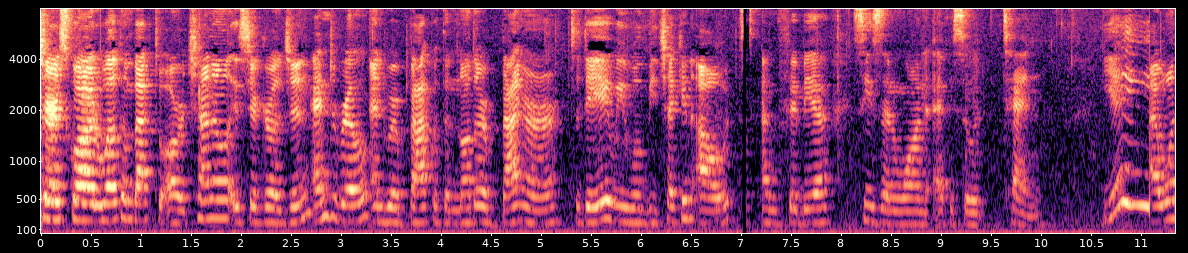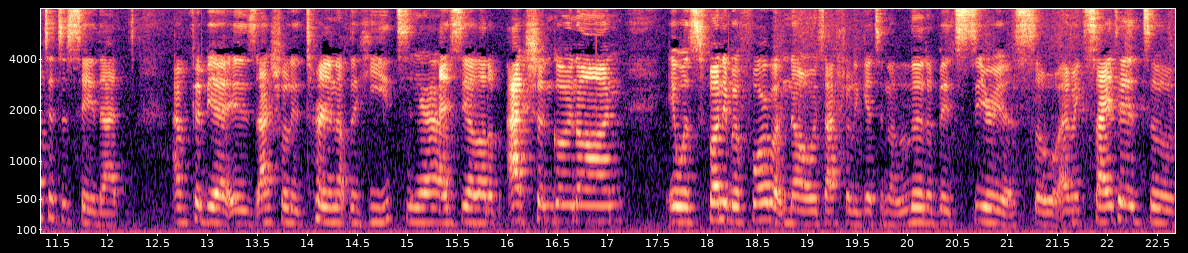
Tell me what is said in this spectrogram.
Jerry Squad, welcome back to our channel. It's your girl Jyn. And Ryl. And we're back with another banger. Today we will be checking out Amphibia Season 1, Episode 10. Yay! I wanted to say that Amphibia is actually turning up the heat. Yeah. I see a lot of action going on. It was funny before, but now it's actually getting a little bit serious. So I'm excited to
